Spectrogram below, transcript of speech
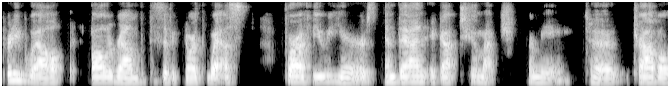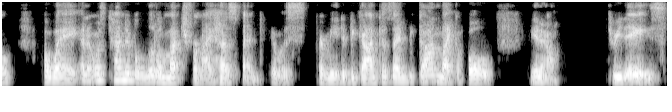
pretty well all around the Pacific Northwest for a few years. And then it got too much for me to travel away. And it was kind of a little much for my husband. It was for me to be gone because I'd be gone like a whole, you know, three days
